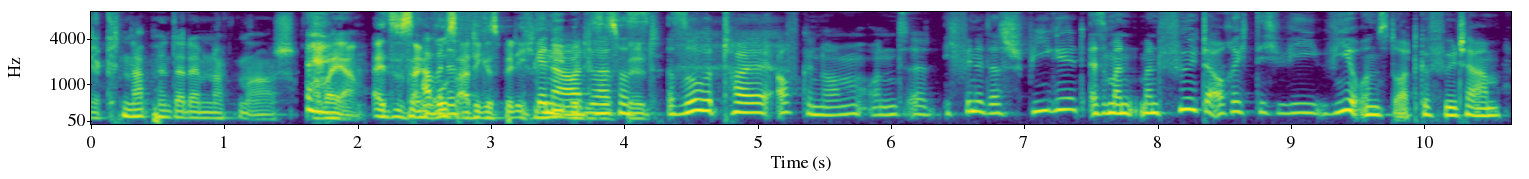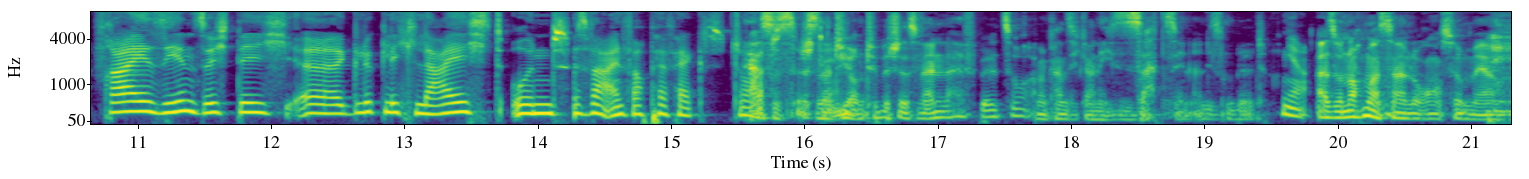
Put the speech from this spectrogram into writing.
Ja, knapp hinter deinem nackten Arsch. Aber ja, es ist ein Aber das- großartiges Bild. Ich genau, liebe du dieses hast Bild. das so toll aufgenommen und äh, ich finde, das spiegelt, also man, man fühlt da auch richtig, wie wir uns dort gefühlt haben. Frei, sehnsüchtig, äh, glücklich, leicht und es war einfach perfekt dort Ja, es ist, ist natürlich auch ein typisches Vanlife-Bild so, aber man kann sich gar nicht satt sehen an diesem Bild. Ja. Also nochmal Saint-Laurent-sur-Mer.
